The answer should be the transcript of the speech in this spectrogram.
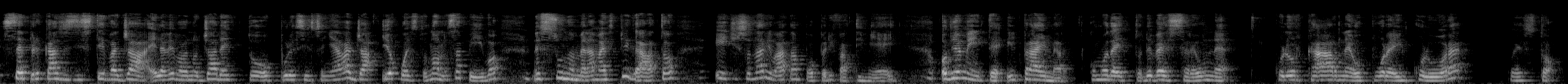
Se per caso esisteva già e l'avevano già detto oppure si insegnava già io questo non lo sapevo nessuno me l'ha mai spiegato e ci sono arrivata un po' per i fatti miei. Ovviamente il primer, come ho detto, deve essere un color carne oppure in colore, questo,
